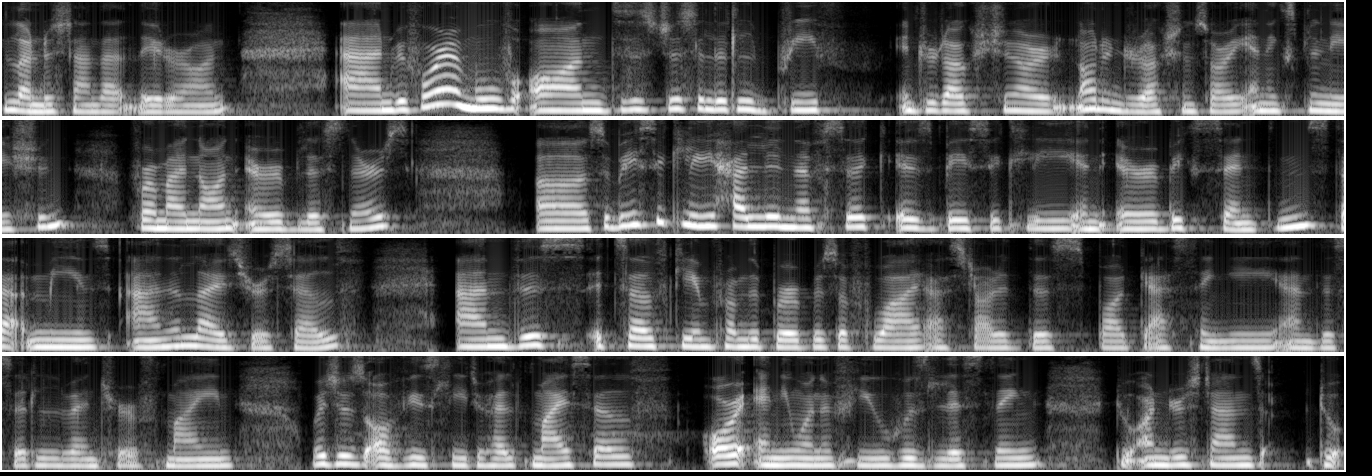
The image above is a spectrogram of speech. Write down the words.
you'll understand that later on. And before I move on, this is just a little brief introduction, or not introduction, sorry, an explanation for my non Arab listeners. Uh, so basically, Hallil Nafsak is basically an Arabic sentence that means analyze yourself. And this itself came from the purpose of why I started this podcast thingy and this little venture of mine, which is obviously to help myself or any one of you who's listening to understand, to,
